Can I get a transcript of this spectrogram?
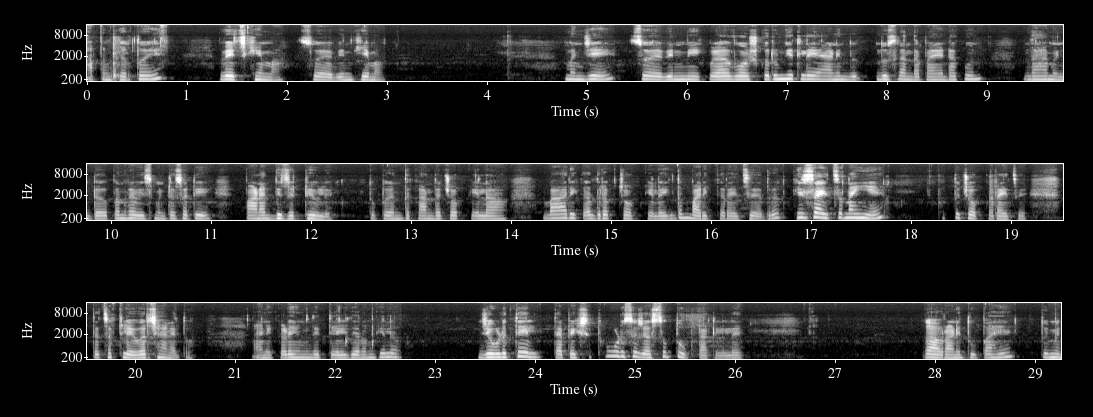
आपण करतो आहे वेज खिमा सोयाबीन खिमा. म्हणजे सोयाबीन मी एक वेळा वॉश करून घेतले आणि दु दुसऱ्यांदा पाणी टाकून दहा मिनटं पंधरा वीस मिनटासाठी पाण्यात भिजत ठेवले. तोपर्यंत कांदा चॉप केला बारीक अद्रक चॉप केलं. एकदम बारीक करायचं आहे अद्रक. किसायचं नाही आहे फक्त चॉप करायचं आहे त्याचा फ्लेवर छान येतो. आणि कढईमध्ये तेल गरम केलं. जेवढं तेल त्यापेक्षा थोडंसं जास्त तूप टाकलेलं आहे गावराणी तूप आहे. तुम्ही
